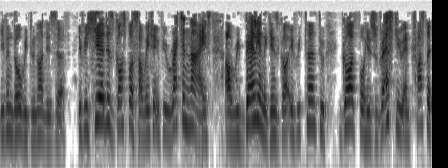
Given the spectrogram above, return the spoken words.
even though we do not deserve. If we hear this gospel of salvation, if we recognize our rebellion against God, if we turn to God for His rescue and trust that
